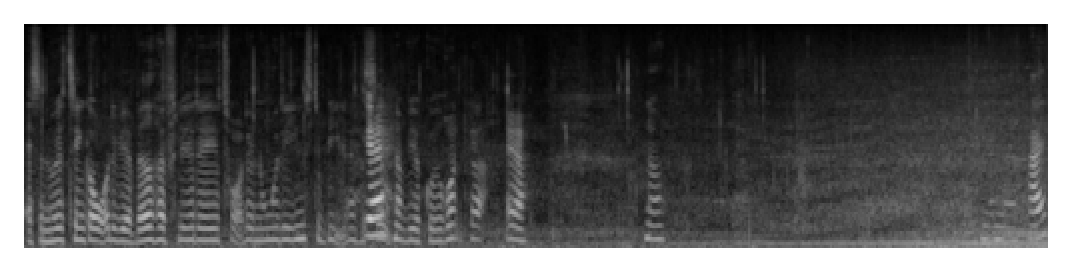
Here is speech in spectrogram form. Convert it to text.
Altså nu jeg tænker over det, vi har været her i flere dage. Jeg tror, det er nogle af de eneste biler, jeg har Ja. set, når vi har gået rundt her. Ja. Nå. Men uh, hej.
